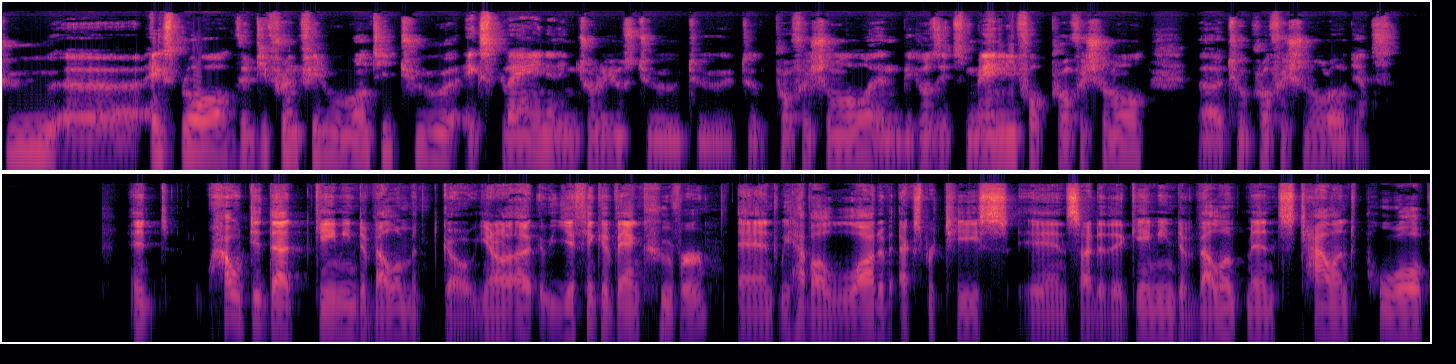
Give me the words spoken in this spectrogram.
to uh, explore the different field we wanted to explain and introduce to, to, to professional and because it's mainly for professional uh, to professional audience. And how did that gaming development go? You know, uh, you think of Vancouver, and we have a lot of expertise inside of the gaming development talent pool.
